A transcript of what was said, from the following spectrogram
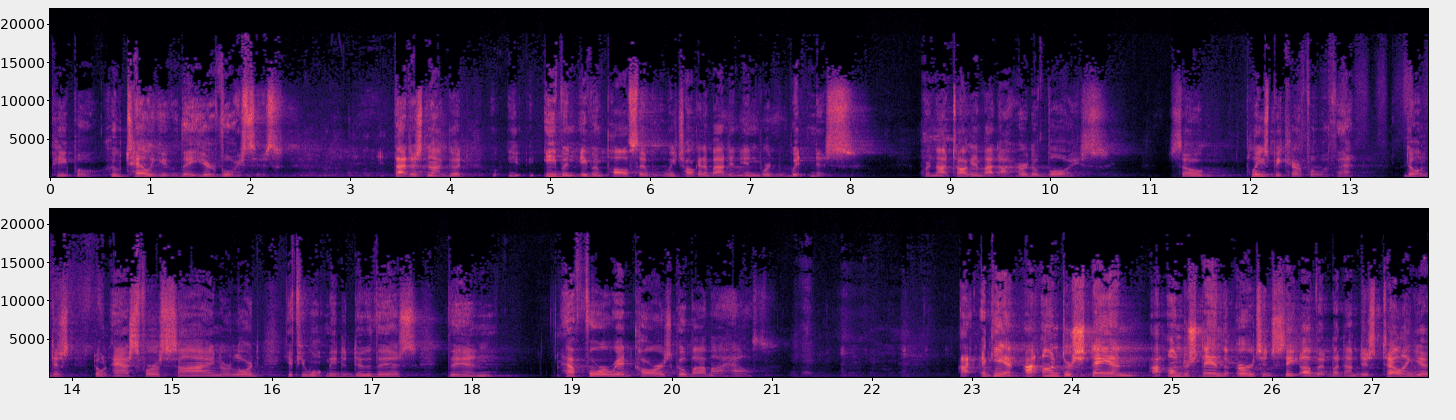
people who tell you they hear voices. That is not good. Even, even Paul said, we're talking about an inward witness. We're not talking about I heard a voice. So please be careful with that. Don't just don't ask for a sign or Lord, if you want me to do this, then have four red cars go by my house. I, again, I understand, I understand the urgency of it, but I'm just telling you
